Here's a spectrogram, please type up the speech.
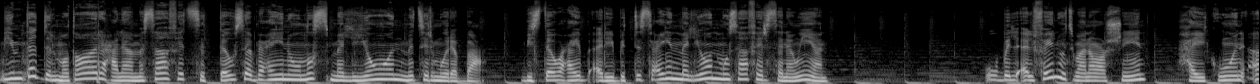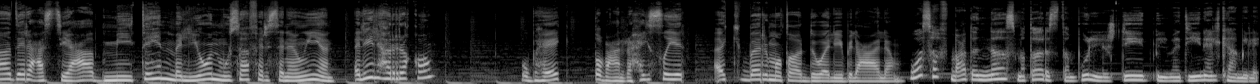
بيمتد المطار على مسافة 76.5 مليون متر مربع. بيستوعب قريب 90 مليون مسافر سنوياً. وبال 2028 حيكون قادر على استيعاب 200 مليون مسافر سنوياً. قليل هالرقم؟ وبهيك طبعاً رح يصير أكبر مطار دولي بالعالم. وصف بعض الناس مطار اسطنبول الجديد بالمدينة الكاملة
